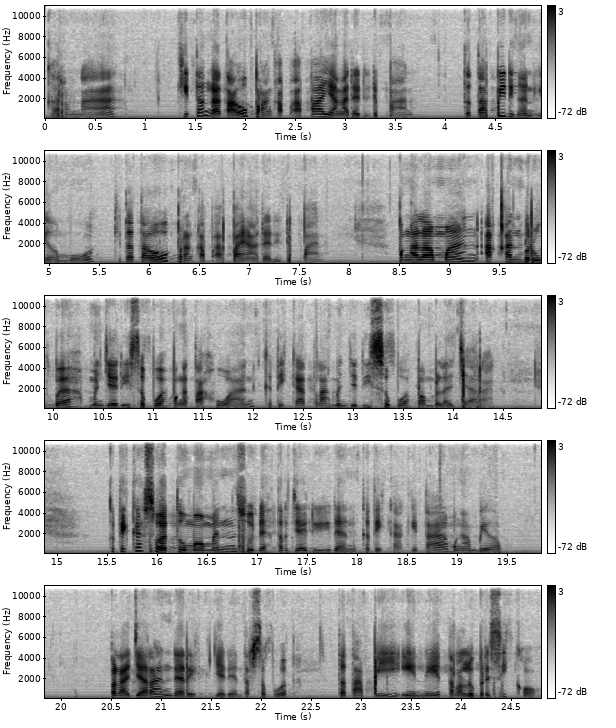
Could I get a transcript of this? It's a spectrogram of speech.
Karena kita nggak tahu perangkap apa yang ada di depan. Tetapi dengan ilmu, kita tahu perangkap apa yang ada di depan Pengalaman akan berubah menjadi sebuah pengetahuan ketika telah menjadi sebuah pembelajaran. Ketika suatu momen sudah terjadi dan ketika kita mengambil pelajaran dari kejadian tersebut, tetapi ini terlalu berisiko.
